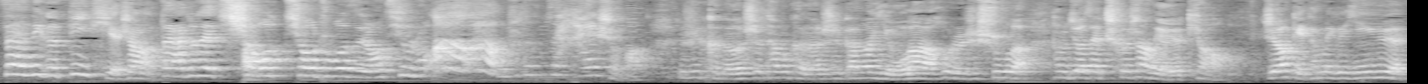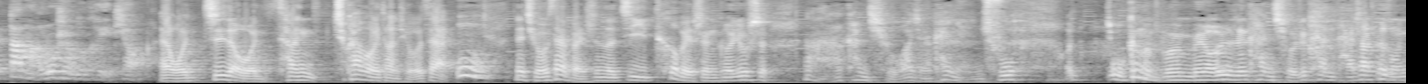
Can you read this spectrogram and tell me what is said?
在那个地铁上，大家就在敲敲桌子，然后庆祝啊啊！我说他在嗨什么？就是可能是他们可能是刚刚赢了，或者是输了，他们就要在车上也要跳。只要给他们一个音乐，大马路上都可以跳。哎，我记得我参去看过一场球赛，嗯，那球赛本身的记忆特别深刻，就是那哪看球啊，喜欢看演出，我我根本不没有认真看球，就看台上各种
